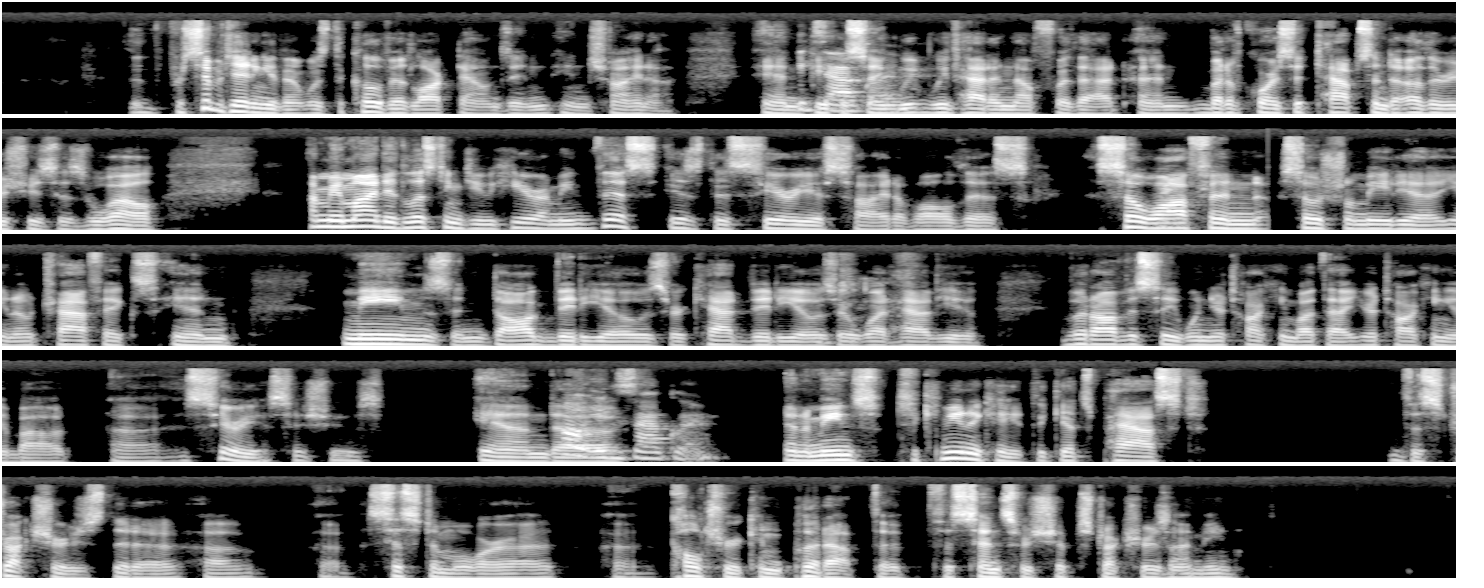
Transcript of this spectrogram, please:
the precipitating event was the COVID lockdowns in in China, and exactly. people saying we, we've had enough with that. And but of course, it taps into other issues as well. I'm reminded listening to you here. I mean, this is the serious side of all this. So right. often, social media, you know, traffics in memes and dog videos or cat videos or what have you. But obviously, when you're talking about that, you're talking about uh, serious issues. And oh, uh, exactly. And a means to communicate that gets past the structures that a, a a system or a, a culture can put up the the censorship structures. I mean.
